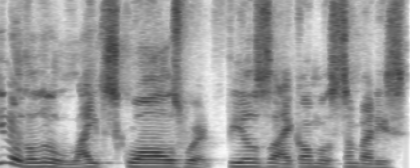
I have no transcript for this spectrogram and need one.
you know, the little light squalls where it feels like almost somebody's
